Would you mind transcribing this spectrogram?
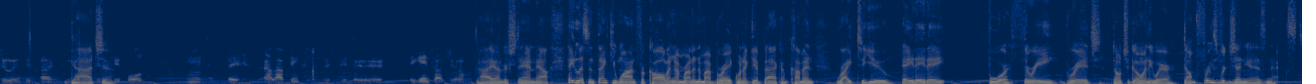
too in these times. Gotcha. People, mm, they, a lot of things is, is uh, us, you know. I understand now. Hey, listen, thank you, Juan, for calling. I'm running to my break. When I get back, I'm coming right to you, 888 43 Bridge. Don't you go anywhere. Dumfries, Virginia is next.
